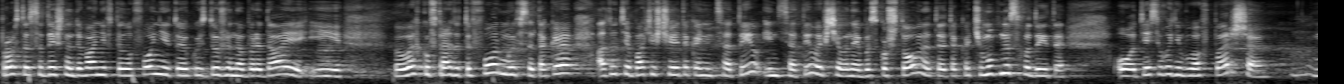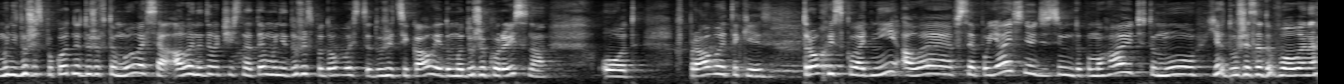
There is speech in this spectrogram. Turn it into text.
просто сидиш на дивані в телефоні, і то якось дуже набридає і легко втратити форму і все таке. А тут я бачу, що є така ініціатива, ініціатива, ще вона і безкоштовна, то я така, чому б не сходити? От я сьогодні була вперше, мені дуже спокійно, дуже втомилася, але не дивлячись на те, мені дуже сподобалось, це дуже цікаво, я думаю, дуже корисно. От вправи такі трохи складні, але все пояснюють, всім допомагають, тому я дуже задоволена.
